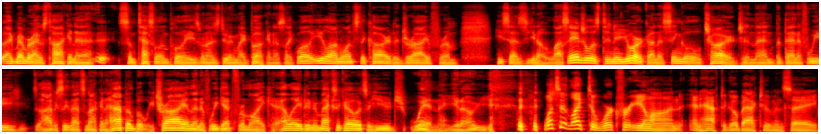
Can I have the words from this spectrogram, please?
I remember I was talking to uh, some Tesla employees when I was doing my book, and I was like, "Well, Elon wants the car to drive from," he says, "you know, Los Angeles to New York on a single charge, and then, but then if we, obviously that's not going to happen, but we try, and then if we get from like L.A. to New Mexico, it's a huge win, you know." What's it like to work for Elon and have to go back to him and say,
